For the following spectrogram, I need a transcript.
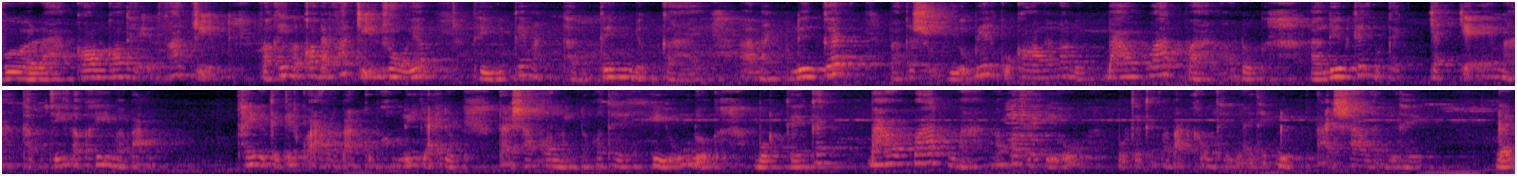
vừa là con có thể phát triển. Và khi mà con đã phát triển rồi á thì những cái mạch thần kinh những cái à, mạch liên kết và cái sự hiểu biết của con đó, nó được bao quát và nó được à, liên kết một cách chặt chẽ mà thậm chí là khi mà bạn thấy được cái kết quả rồi bạn cũng không lý giải được tại sao con mình nó có thể hiểu được một cái cách bao quát mà nó có thể hiểu một cái cách mà bạn không thể giải thích được tại sao lại như thế. Đấy.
